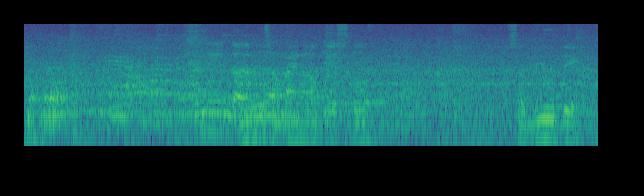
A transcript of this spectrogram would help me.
Ano yung daan mo saan tayo nakapwesto? Sa view deck.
